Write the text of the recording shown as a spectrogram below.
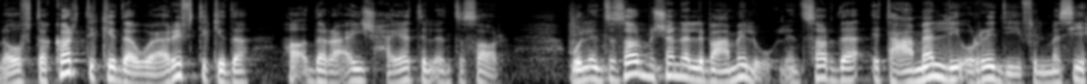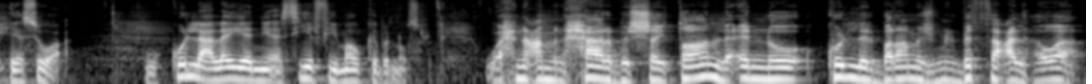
لو افتكرت كده وعرفت كده هقدر أعيش حياة الانتصار. والانتصار مش أنا اللي بعمله الانتصار ده اتعمل لي اوريدي في المسيح يسوع. وكل عليا أني أسير في موكب النصر. وإحنا عم نحارب الشيطان لأنه كل البرامج بنبثها على الهواء.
